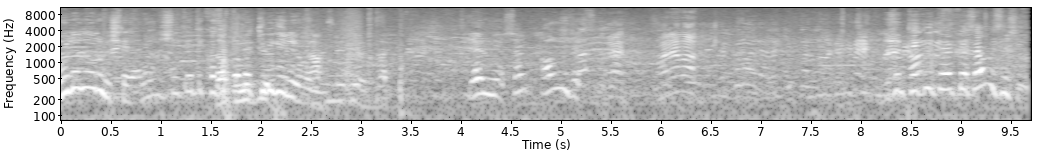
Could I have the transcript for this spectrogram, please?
huylanıyorum işte yani. Şirketi kazıklamak gibi geliyor bana. Gelmiyorsan almayacaksın. Bizim teknik direktör sen misin şimdi?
